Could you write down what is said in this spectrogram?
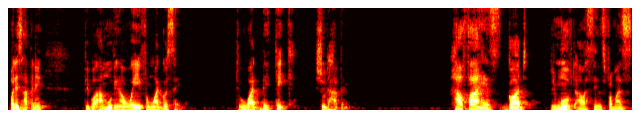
What is happening? People are moving away from what God said to what they think should happen. How far has God removed our sins from us?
